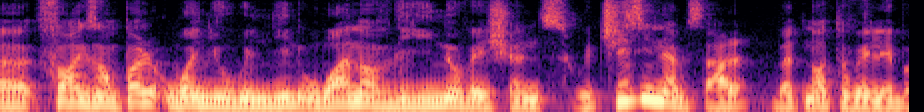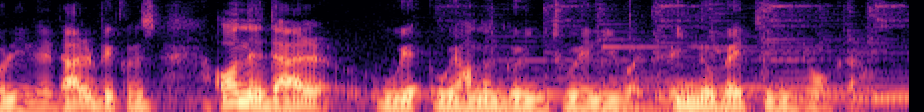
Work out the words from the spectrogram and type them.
Uh, for example, when you will need one of the innovations which is in MSAL but not available in ADAL because on ADAL we, we are not going to innovate, innovate any longer.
